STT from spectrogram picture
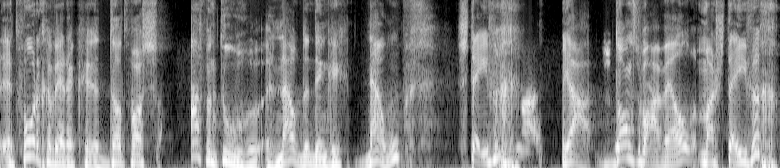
het vorige werk, dat was af en toe, nou, dan denk ik, nou, stevig. Ja, dansbaar wel, maar stevig.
